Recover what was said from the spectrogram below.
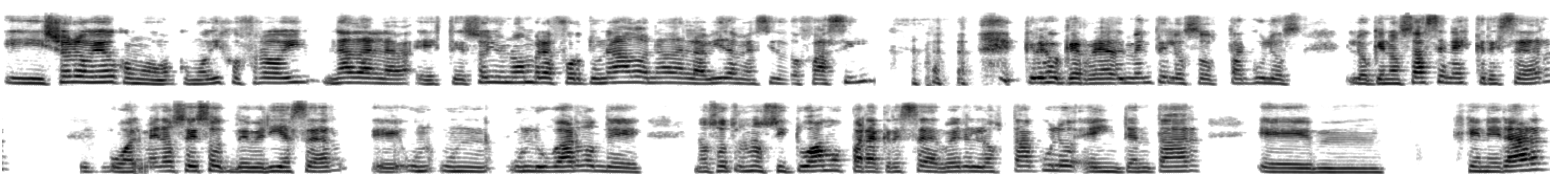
Y yo lo veo como, como dijo Freud, nada en la, este, soy un hombre afortunado, nada en la vida me ha sido fácil. Creo que realmente los obstáculos lo que nos hacen es crecer, o al menos eso debería ser eh, un, un, lugar donde nosotros nos situamos para crecer, ver el obstáculo e intentar em, generar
